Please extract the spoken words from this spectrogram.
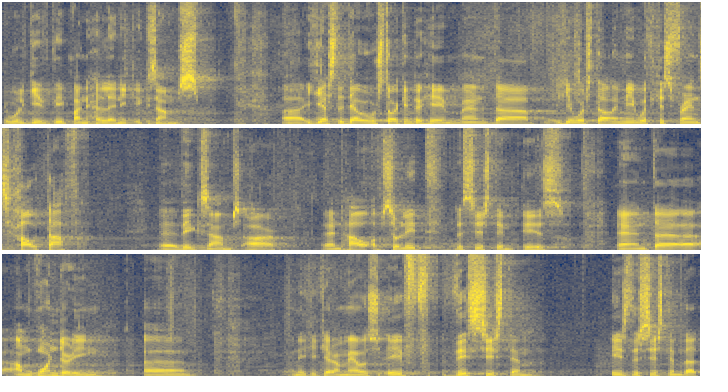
he will give the Panhellenic exams. Uh, yesterday I was talking to him, and uh, he was telling me with his friends how tough the exams are and how obsolete the system is. And I'm wondering, Niki Kerameus, if this system is the system that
